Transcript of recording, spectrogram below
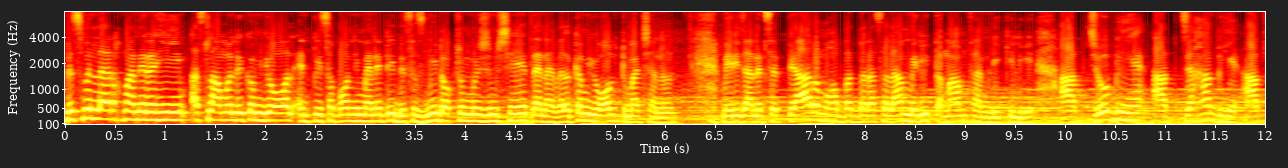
Bismillahirrahmanirrahim. Assalamu alaikum you all and peace upon humanity. This is me, Dr. Mujim Sheikh and I welcome you all to my channel. मेरी जानब से प्यार और मोहब्बत भरा सलाम मेरी तमाम फैमिली के लिए आप जो भी हैं, आप जहाँ भी हैं, आप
